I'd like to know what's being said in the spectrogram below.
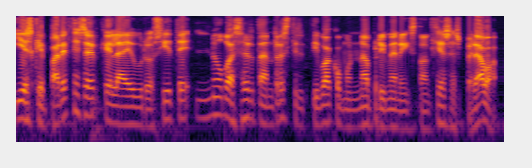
Y es que parece ser que la Euro 7 no va a ser tan restrictiva como en una primera instancia se esperaba.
